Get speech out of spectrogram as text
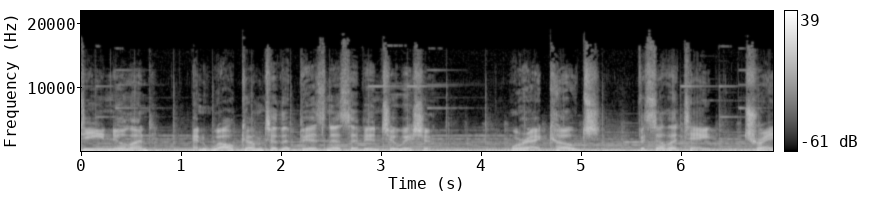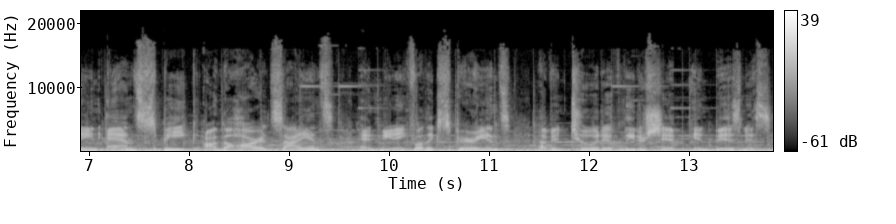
Dean Newlund, and welcome to the Business of Intuition, where I coach, facilitate, train, and speak on the hard science and meaningful experience of intuitive leadership in business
